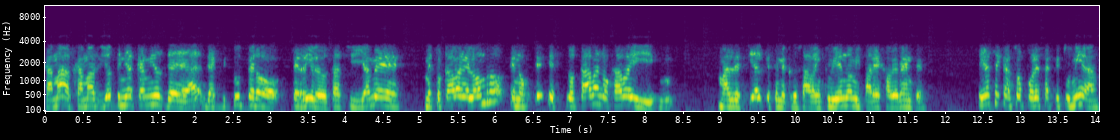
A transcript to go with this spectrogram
Jamás, jamás. Yo tenía cambios de, actitud, pero terribles. O sea, si ya me, me tocaban el hombro, explotaba, enojaba y maldecía al que se me cruzaba, incluyendo a mi pareja, obviamente. Ella se cansó por esa actitud mía.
